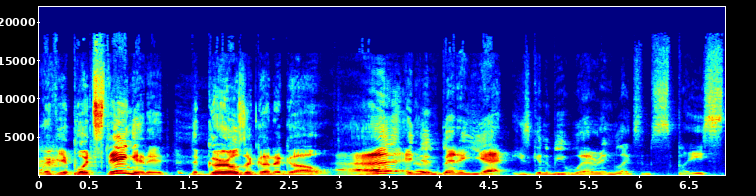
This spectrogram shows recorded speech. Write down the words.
if you put Sting in it, the girls are gonna go. Huh? And then better yet, he's gonna be wearing like some space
